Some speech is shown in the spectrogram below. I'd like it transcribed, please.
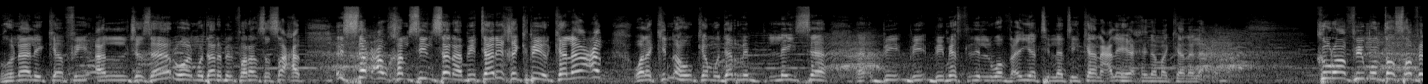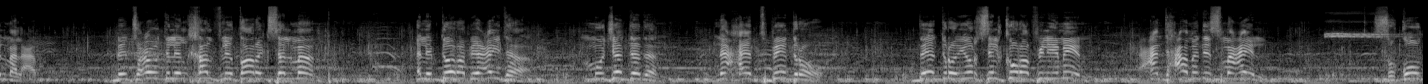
هنالك في الجزائر هو المدرب الفرنسي صاحب ال 57 سنة بتاريخ كبير كلاعب ولكنه كمدرب ليس بمثل الوضعية التي كان عليها حينما كان لاعب. كرة في منتصف الملعب. بتعود للخلف لطارق سلمان. اللي بدوره بيعيدها. مجددا. ناحية بيدرو. بيدرو يرسل كرة في اليمين عند حامد إسماعيل. سقوط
